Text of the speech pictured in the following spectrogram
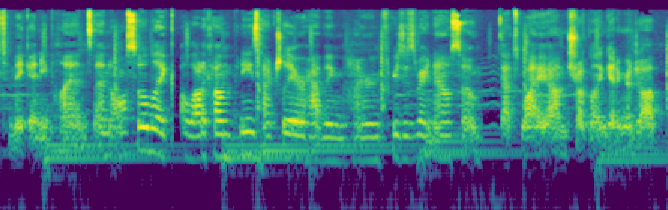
to make any plans. And also like a lot of companies actually are having hiring freezes right now. So that's why I'm struggling getting a job.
